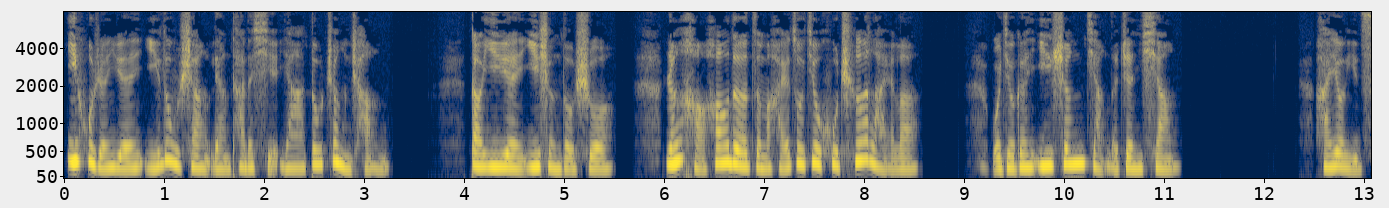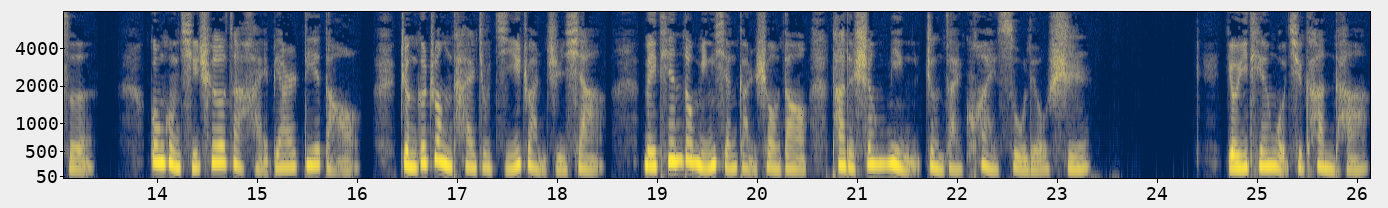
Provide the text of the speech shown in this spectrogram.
医护人员一路上量他的血压都正常。到医院，医生都说：“人好好的，怎么还坐救护车来了？”我就跟医生讲了真相。还有一次，公公骑车在海边跌倒，整个状态就急转直下，每天都明显感受到他的生命正在快速流失。有一天我去看他，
